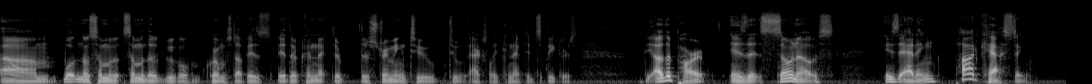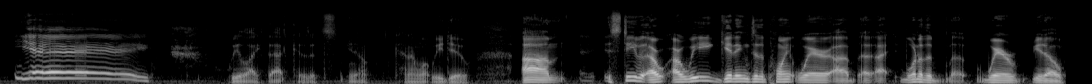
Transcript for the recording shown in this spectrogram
um, well, no, some of some of the Google Chrome stuff is they're connect they're, they're streaming to to actually connected speakers. The other part is that Sonos is adding podcasting. Yay! We like that because it's you know kind of what we do. Um, Steve, are, are, we getting to the point where uh, uh, one of the uh, where you know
